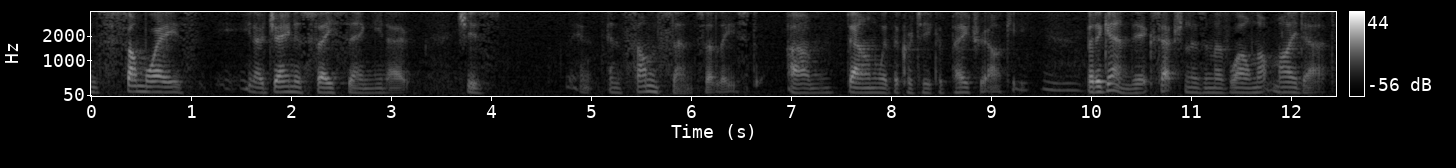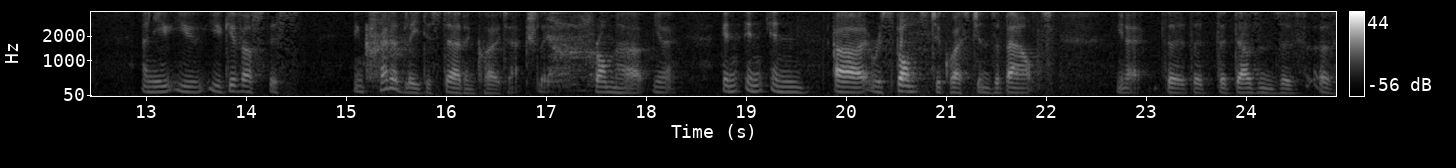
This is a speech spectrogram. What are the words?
in some ways, you know, Jane is facing, you know, she's, in, in some sense at least, um, down with the critique of patriarchy. Mm. But again, the exceptionalism of, well, not my dad. And you, you, you give us this incredibly disturbing quote, actually, from her, you know, in, in, in uh, response to questions about, you know, the, the, the dozens of, of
